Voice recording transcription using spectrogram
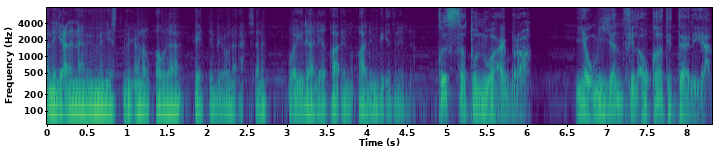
واجعلنا ممن يستمعون القول فيتبعون أحسنه. وإلى لقاء قادم بإذن الله. قصة وعبرة يوميا في الأوقات التالية.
